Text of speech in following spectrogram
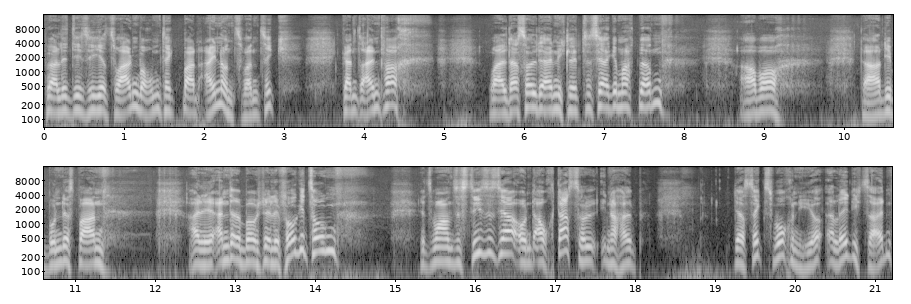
Für alle, die sich jetzt fragen, warum Techbahn 21? Ganz einfach, weil das sollte eigentlich letztes Jahr gemacht werden. Aber da hat die Bundesbahn eine andere Baustelle vorgezogen. Jetzt machen sie es dieses Jahr und auch das soll innerhalb der sechs Wochen hier erledigt sein.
